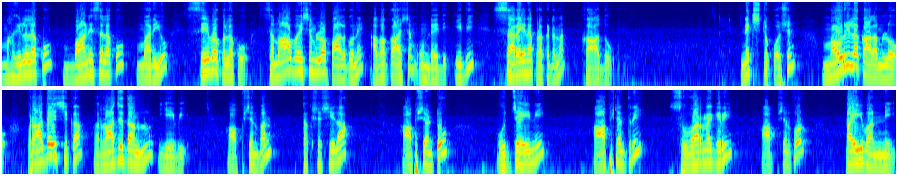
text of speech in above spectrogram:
మహిళలకు బానిసలకు మరియు సేవకులకు సమావేశంలో పాల్గొనే అవకాశం ఉండేది. ఇది సరైన ప్రకటన కాదు. Next question. మౌర్యుల కాలంలో ప్రాదేశిక రాజధానులు ఏవి? Option one Takshashila. Option two Ujjaini. Option three Suvarnagiri. Option four పైవన్నీ.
